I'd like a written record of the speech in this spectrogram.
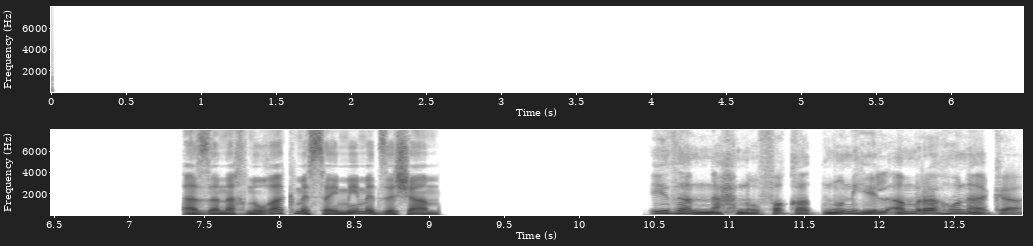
אז אנחנו רק מסיימים את זה שם. إذا نحن فقط ننهي الأمر هناك.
